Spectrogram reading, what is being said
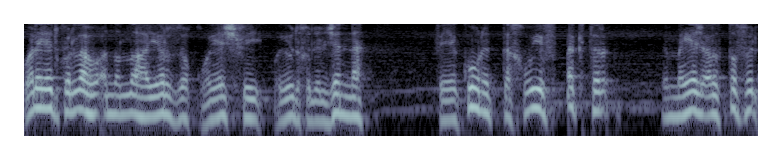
ولا يذكر له أن الله يرزق ويشفي ويدخل الجنة فيكون التخويف أكثر مما يجعل الطفل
